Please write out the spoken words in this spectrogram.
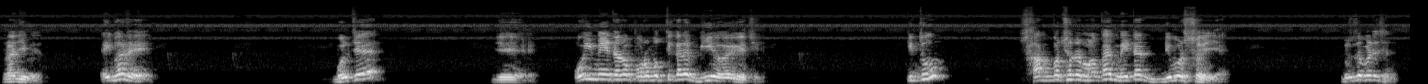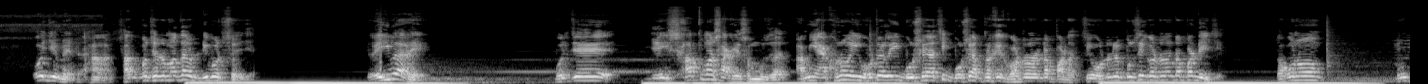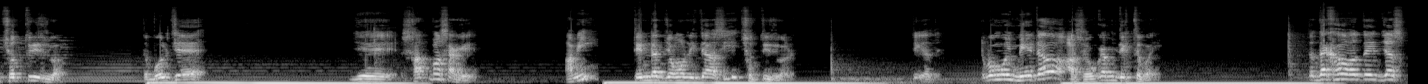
রাজীবের। এইবারে বলছে যে ওই মেয়েটারও পরবর্তীকালে বিয়ে হয়ে গেছিল কিন্তু সাত বছরের মাথায় মেয়েটার ডিভোর্স হয়ে যায়। বুঝতে পেরেছেন? ওই যে মেয়েটা হ্যাঁ সাত বছরের মাথায় ডিভোর্স হয়ে যায়। তো এইবারে বলছে যে এই সাত মাস আগে সম্বুজার আমি এখনও এই হোটেলেই বসে আছি, বসে আপনাকে ঘটনাটা পাঠাচ্ছি। হোটেলে বসেই ঘটনাটা পাঠিয়েছে। তখনও ছত্রিশগড় তো বলছে যে সাত মাস আগে আমি টেন্ডার জমা দিতে আসি ছত্তিশগড়ে। ঠিক আছে? এবং ওই মেয়েটাও আসে, ওকে আমি দেখতে পাই। তো দেখা হতে জাস্ট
